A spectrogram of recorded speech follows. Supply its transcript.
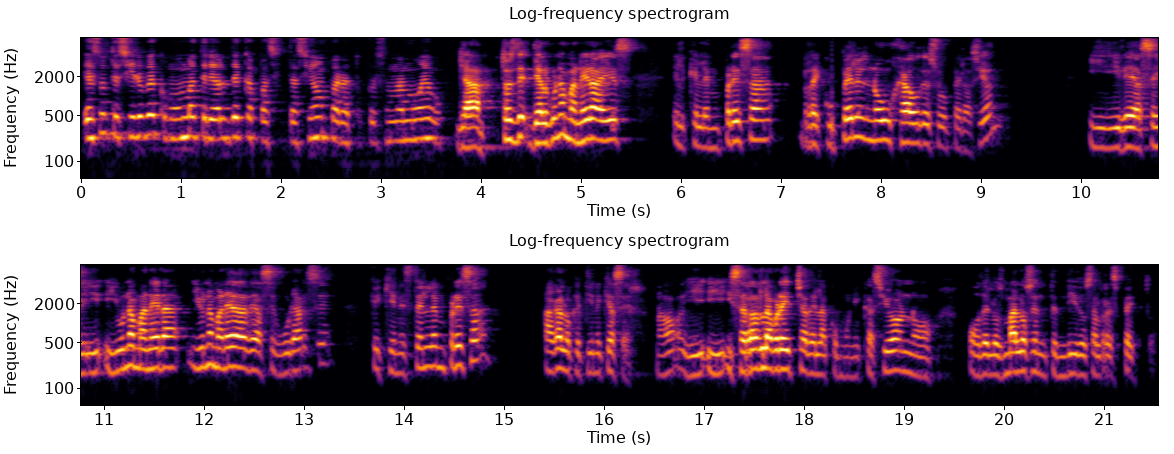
Eso te sirve como un material de capacitación para tu personal nuevo. Ya, entonces de, alguna manera es el que la empresa recupere el know-how de su operación y, de, y, una manera, y una manera de asegurarse que quien esté en la empresa haga lo que tiene que hacer, ¿no? Y, cerrar la brecha de la comunicación o, de los malos entendidos al respecto.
